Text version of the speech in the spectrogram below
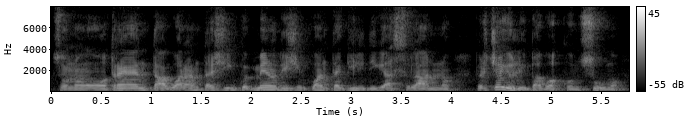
sono 30, 45, meno di 50 kg di gas l'anno, perciò io li pago a consumo.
